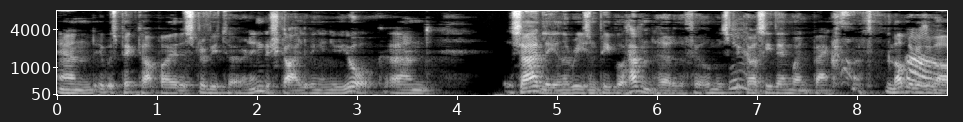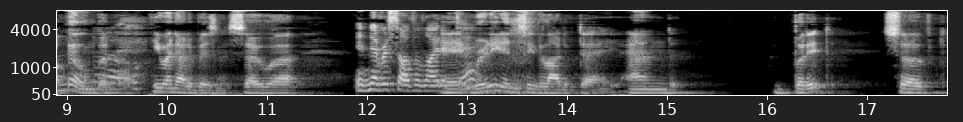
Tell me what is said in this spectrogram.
and it was picked up by a distributor, an English guy living in New York. And sadly, and the reason people haven't heard of the film is yeah. because he then went bankrupt. Not because oh, of our oh, film, no. but he went out of business. So uh, it never saw the light of it day. It really didn't see the light of day, and but it served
